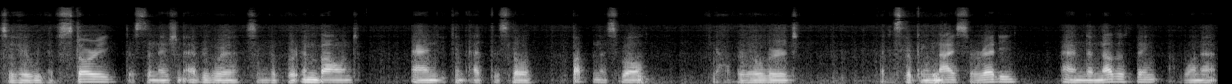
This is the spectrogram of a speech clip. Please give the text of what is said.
So here we have story, destination everywhere, Singapore inbound, and you can add this little button as well. If you hover over it, that is looking nice already. And another thing I want to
